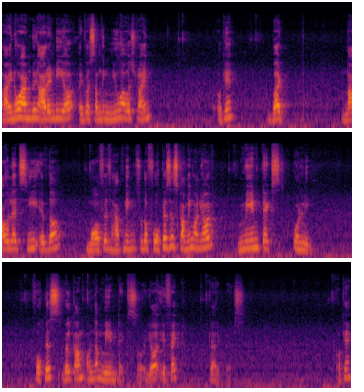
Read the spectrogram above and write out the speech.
I know i'm doing r&d here. It was something new i was trying. Okay but now let's see if the morph is happening. So the focus is coming on your main text only. Focus will come on the main text. So your effect characters okay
